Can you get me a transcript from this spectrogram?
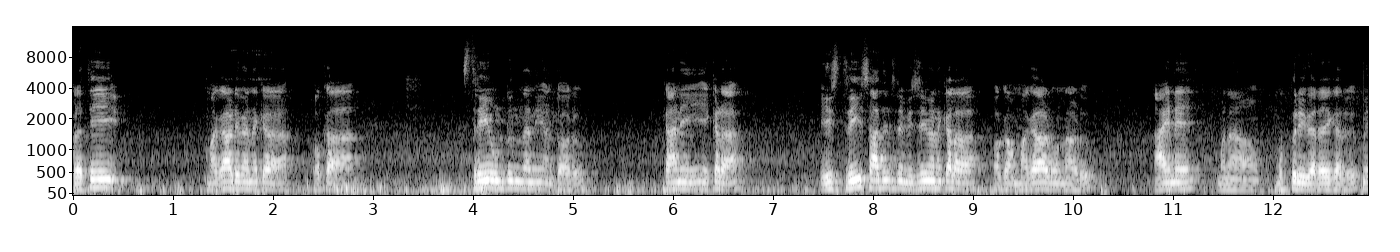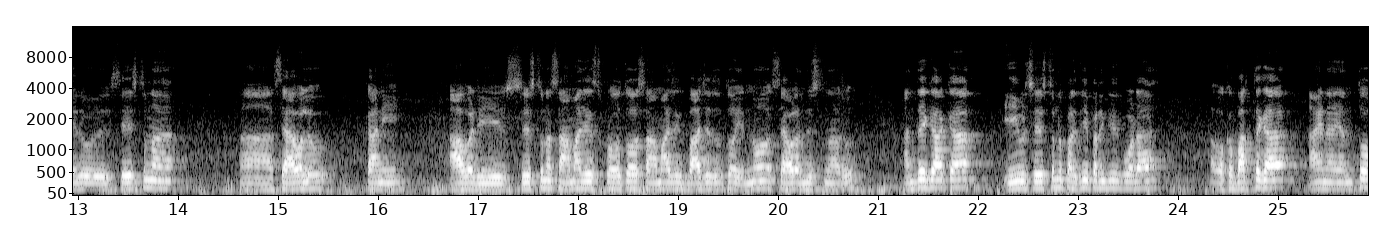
ప్రతి మగాడి వెనక ఒక స్త్రీ ఉంటుందని అంటారు. కానీ ఇక్కడ ఈ స్త్రీ సాధించిన విజయం వెనకాల ఒక మగాడు ఉన్నాడు. ఆయనే మన ముప్పిరి వీరయ్య గారు. మీరు చేస్తున్న సేవలు కానీ ఆవిడ చేస్తున్న సామాజిక స్పృహతో సామాజిక బాధ్యతతో ఎన్నో సేవలు అందిస్తున్నారు. అంతేకాక ఈవిడ చేస్తున్న ప్రతి పనికి కూడా ఒక భర్తగా ఆయన ఎంతో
